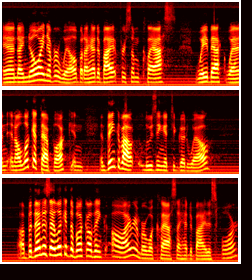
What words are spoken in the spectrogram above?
and I know I never will, but I had to buy it for some class way back when. And I'll look at that book and, and think about losing it to Goodwill. Uh, but then as I look at the book, I'll think, oh, I remember what class I had to buy this for.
